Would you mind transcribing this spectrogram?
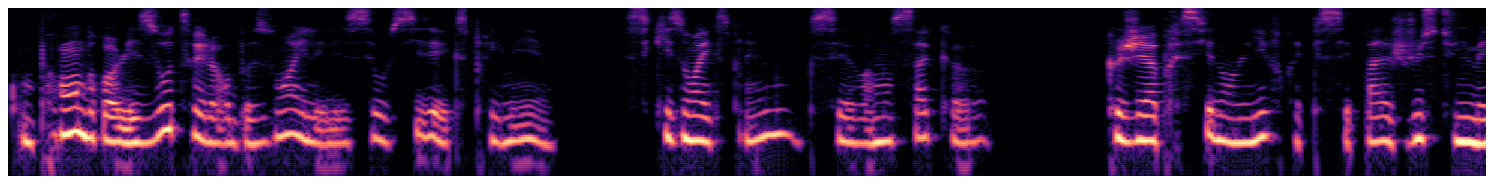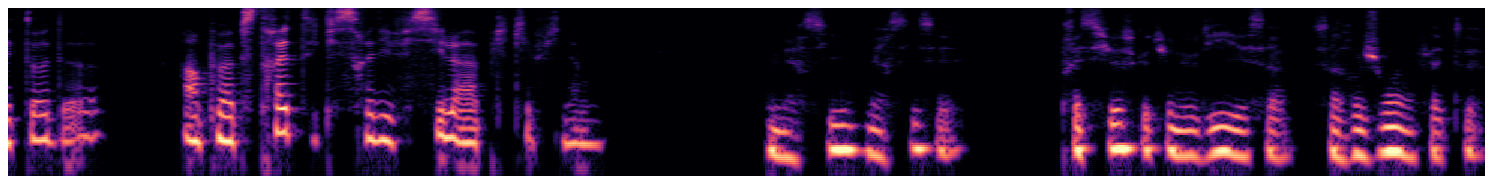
comprendre les autres et leurs besoins et les laisser aussi exprimer ce qu'ils ont à exprimer. C'est vraiment ça que que j'ai apprécié dans le livre et que c'est pas juste une méthode euh, un peu abstraite et qui serait difficile à appliquer finalement. Merci, merci, c'est précieux ce que tu nous dis et ça, ça rejoint en fait euh,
